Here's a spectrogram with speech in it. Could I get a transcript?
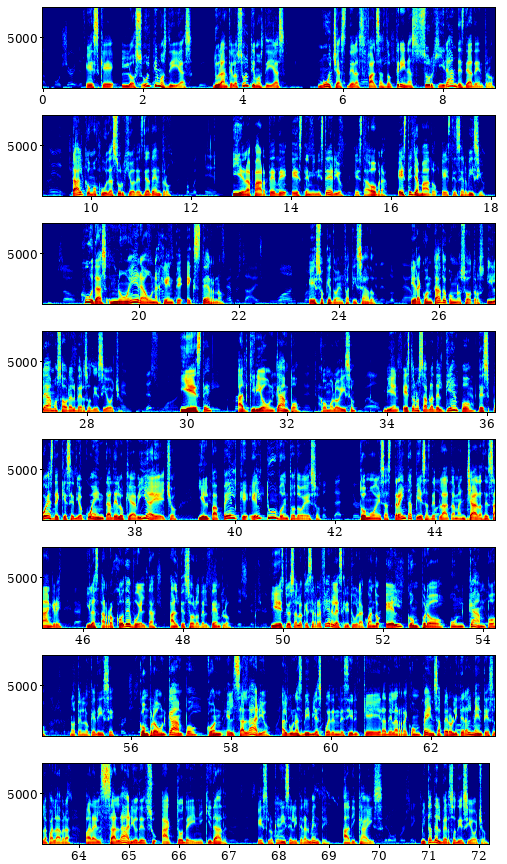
es que los últimos días, durante los últimos días, muchas de las falsas doctrinas surgirán desde adentro, tal como Judas surgió desde adentro. Y era parte de este ministerio, esta obra, este llamado, este servicio. Judas no era un agente externo. Eso quedó enfatizado. Era contado con nosotros y leamos ahora el verso 18. Y este adquirió un campo. ¿Cómo lo hizo? Bien, esto nos habla del tiempo después de que se dio cuenta de lo que había hecho y el papel que él tuvo en todo eso. Tomó esas 30 piezas de plata manchadas de sangre y las arrojó de vuelta al tesoro del templo. Y esto es a lo que se refiere la escritura. Cuando él compró un campo, noten lo que dice, compró un campo con el salario algunas Biblias pueden decir que era de la recompensa, pero literalmente es la palabra para el salario de su acto de iniquidad. Es lo que dice literalmente, adicáis. Mitad del verso 18.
